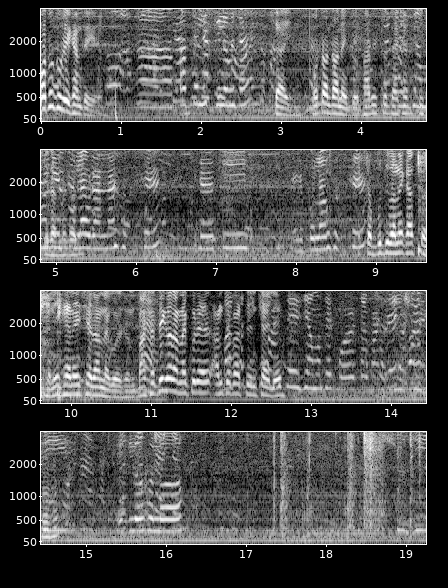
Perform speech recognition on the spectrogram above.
কত দূর এখান থেকে? তাই মোটামুটি অনেক দূর। ভাবি তো দেখেন কি কি রান্না হচ্ছে। এটা কি পোলাও হচ্ছে। একটা বুদ্ধিমানের কাজ করছেন। এখানে এসে রান্না করেছেন। বাসা থেকে রান্না করে আনতে পারতেন চাইলে। এই যে আমাদের পরোটা ভাজি, এগুলো হলো সুজি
